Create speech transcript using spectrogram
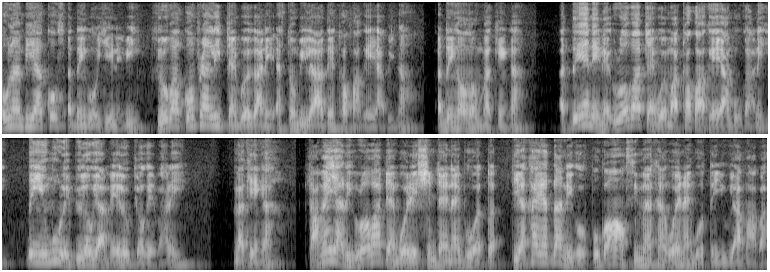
အိုလံပီယာကော့စ်အသင်းကိုအရေးနေပြီးယူရိုပါကွန်ဖရင့်လိပြိုင်ပွဲကနေအက်စတွန်ဗီလာအသင်းထွက်ခွာခဲ့ရပြီနော်အသင်းကောင်းဆောင်မက်ကင်ကအသင်းအနေနဲ့ဥရောပပြိုင်ပွဲမှာထွက်ခွာခဲ့ရမှုကနေတင်ယူမှုတွေပြုလုပ်ရမယ်လို့ပြောခဲ့ပါတယ်မက်ကင်ကလာမယ့်ရာသီဥရောပပြိုင်ပွဲတွေရှင်ပြိုင်နိုင်ဖို့အတွက်ဒီအခါရတဲ့တွေကိုပိုကောင်းအောင်စီမံခန့်ခွဲနိုင်ဖို့တင်ယူရမှာပါ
